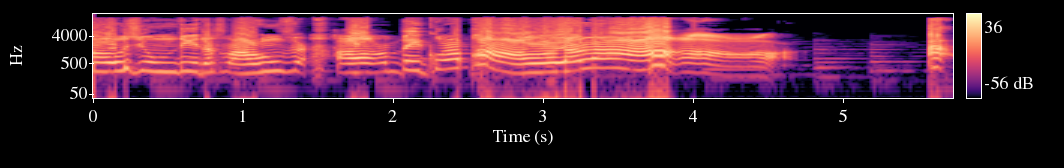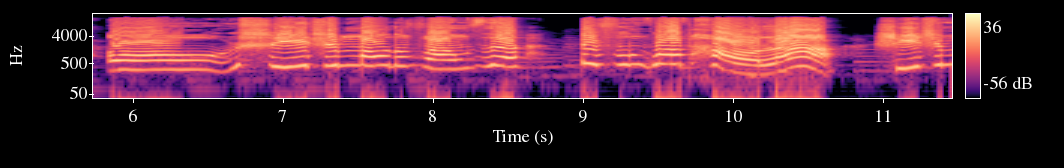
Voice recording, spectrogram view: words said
猫兄弟的房子好像被刮跑了啦！啊哦，是一只猫的房子被风刮跑了，是一只猫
